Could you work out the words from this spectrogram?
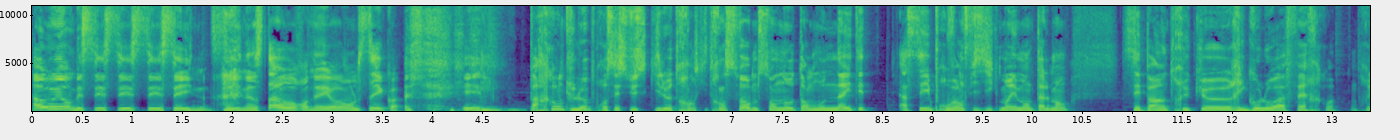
Ah oui, non, mais c'est c'est c'est c'est une c'est une insta on est on le sait quoi. Et par contre, le processus qui le trans- qui transforme son hôte en Moon Knight est assez éprouvant physiquement et mentalement. C'est pas un truc euh, rigolo à faire quoi, entre.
